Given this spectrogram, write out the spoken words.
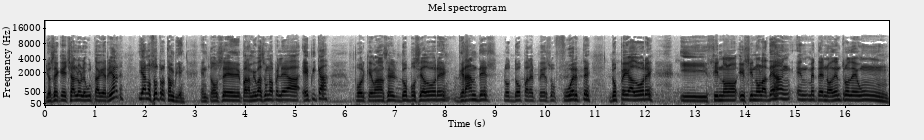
Yo sé que a Charlo le gusta guerrear y a nosotros también. Entonces, para mí va a ser una pelea épica porque van a ser dos boxeadores grandes, los dos para el peso, fuertes, dos pegadores y si no y si nos las dejan en meternos adentro de un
